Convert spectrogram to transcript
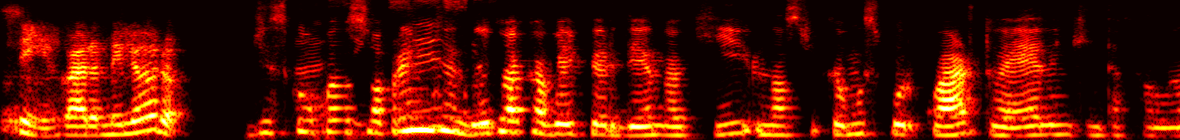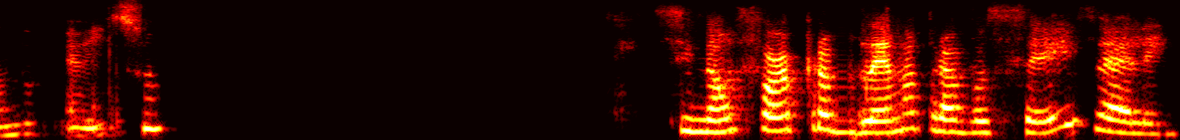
Sim, agora melhorou. Desculpa, assim, só para entender que eu acabei perdendo aqui, nós ficamos por quarto, é Ellen quem está falando, é isso? Se não for problema para vocês, Ellen.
